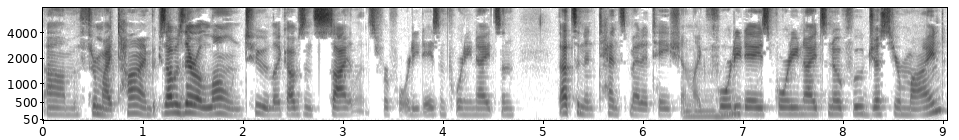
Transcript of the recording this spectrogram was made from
um, through my time because I was there alone too. Like I was in silence for 40 days and 40 nights, and that's an intense meditation. Like 40 days, 40 nights, no food, just your mind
